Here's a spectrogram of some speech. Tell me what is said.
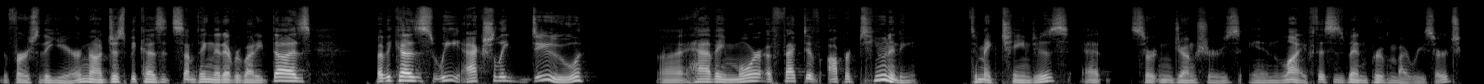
the first of the year, not just because it's something that everybody does, but because we actually do uh, have a more effective opportunity to make changes at certain junctures in life. This has been proven by research.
